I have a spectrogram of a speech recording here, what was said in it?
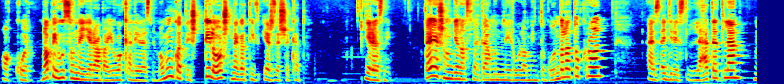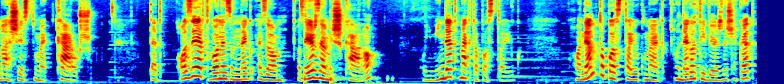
akkor napi 24 órában jól kell érezni magunkat, és tilos negatív érzéseket érezni. Teljesen ugyanazt lehet elmondani róla, mint a gondolatokról. Ez egyrészt lehetetlen, másrészt meg káros. Tehát azért van ez, a neg- ez a, az érzelmi skála, hogy mindet megtapasztaljuk. Ha nem tapasztaljuk meg a negatív érzéseket,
